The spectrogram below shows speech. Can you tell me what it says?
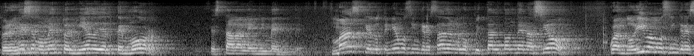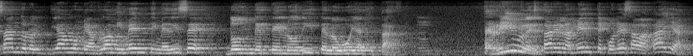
Pero en ese momento el miedo y el temor estaban en mi mente. Más que lo teníamos ingresado en el hospital donde nació. Cuando íbamos ingresándolo, el diablo me habló a mi mente y me dice, donde te lo di, te lo voy a quitar. Terrible estar en la mente con esa batalla.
